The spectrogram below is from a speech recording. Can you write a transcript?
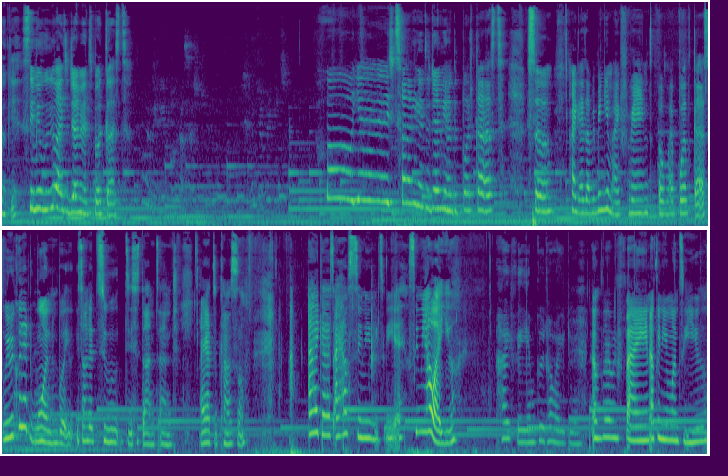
okay. Simi, would you like to join me on this podcast? Yay! She's finally going to join me on the podcast. So, hi guys, I'll be bringing my friend on my podcast. We recorded one, but it sounded too distant and I had to cancel. Hi guys, I have Simi with me here. Simi, how are you? Hi Feyi, I'm good. How are you doing? I'm very fine. Happy New Month to you.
